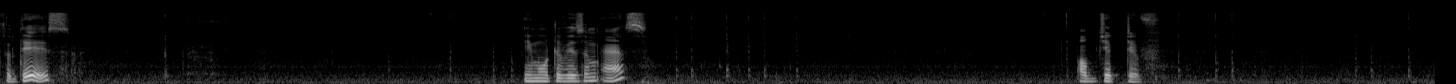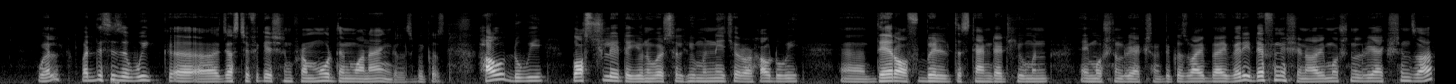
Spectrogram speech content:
So, this emotivism as objective well, but this is a weak uh, justification from more than one angles because how do we postulate a universal human nature or how do we uh, thereof build the standard human emotional reactions because by, by very definition our emotional reactions are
